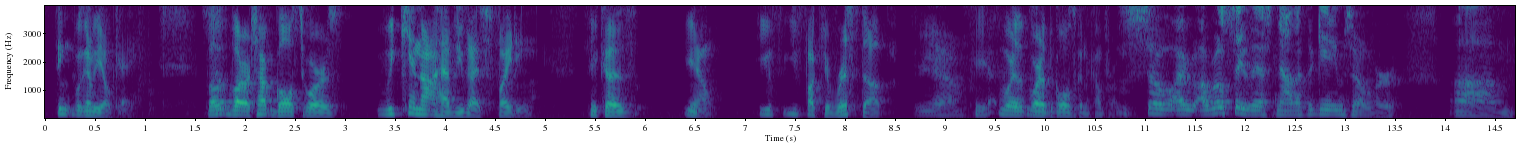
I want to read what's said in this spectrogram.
I think we're going to be okay. But, So- but our top goal scorers, we cannot have you guys fighting because, you know, you, you fuck your wrist up Yeah. Yeah, where where the goal's going to come from. So I, I will say this now that the game's over. Um,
